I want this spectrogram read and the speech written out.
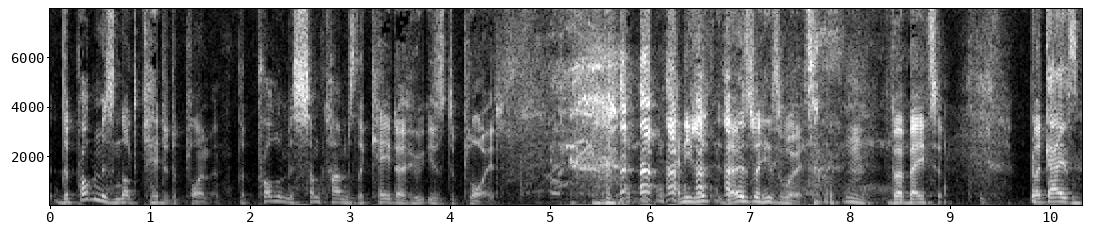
The problem is not cadre deployment. The problem is sometimes the cadre who is deployed. and he lit- those were his words, verbatim. But, guys,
